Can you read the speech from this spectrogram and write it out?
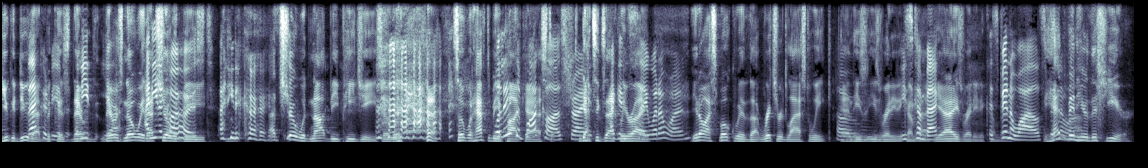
so you could do that, could be because inter- there need- there yeah. is no way that show would be. I need a co-host. that show would not be PG. So there- so it would have to be well, a podcast. a podcast, right? That's exactly I can right. Say what I want. You know, I spoke with uh, Richard last week, and he's he's ready to He's come, come back? Yeah, he's ready to come. It's been a while. He been hadn't been here this year.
